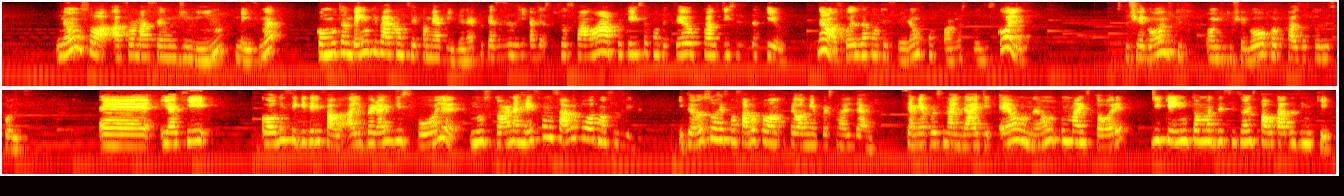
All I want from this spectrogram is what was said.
não só a formação de mim mesma, como também o que vai acontecer com a minha vida, né? Porque às vezes as pessoas falam, ah, porque isso aconteceu por causa disso e daquilo. Não, as coisas aconteceram conforme as tuas escolhas. Se tu chegou onde tu, onde tu chegou, foi por causa das tuas escolhas. É, e aqui, logo em seguida, ele fala: a liberdade de escolha nos torna responsável pelas nossas vidas. Então, eu sou responsável pela, pela minha personalidade se a minha personalidade é ou não uma história de quem toma decisões pautadas em quê?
